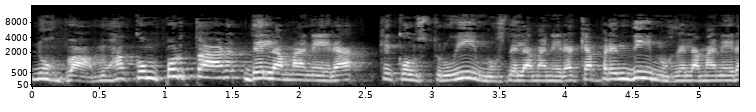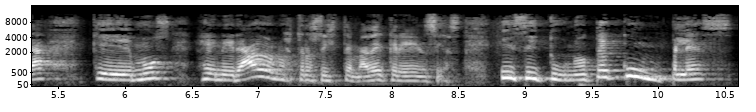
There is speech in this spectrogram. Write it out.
Nos vamos a comportar de la manera que construimos, de la manera que aprendimos, de la manera que hemos generado nuestro sistema de creencias. Y si tú no te cumples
